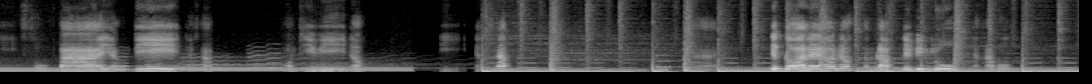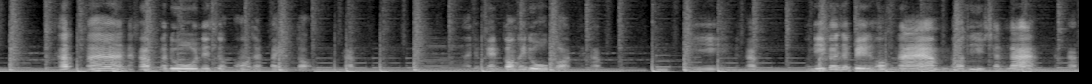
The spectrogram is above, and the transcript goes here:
นี่โซฟาอย่างดีนะครับพร้อมทีวีเนาะนี่นะครับเรียบร้อยแล้วเนาะสำหรับ living room นะครับผมถัดมานะครับ มาดูในส่วนของห้องถัดไปกันต่อนะครับเดี๋ยวแผนกล้องให้ดูก่อนนะครับนี่นะครับตรงนี้ก็จะเป็นห้องน้ำเนาะที่อยู่ชั้นล่างนะครับ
